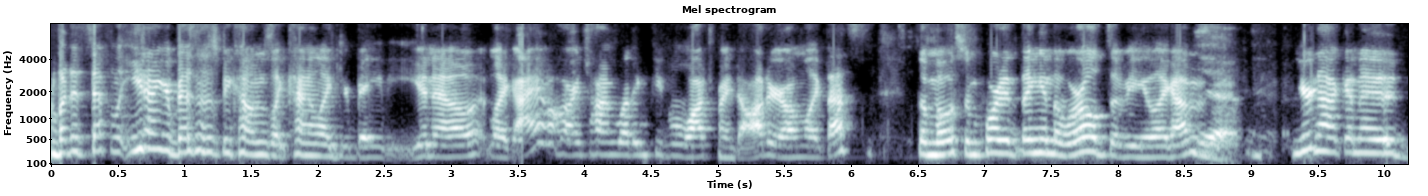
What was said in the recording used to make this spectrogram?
but it's definitely you know your business becomes like kind of like your baby you know like i have a hard time letting people watch my daughter i'm like that's the most important thing in the world to me like i'm yeah. you're not gonna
